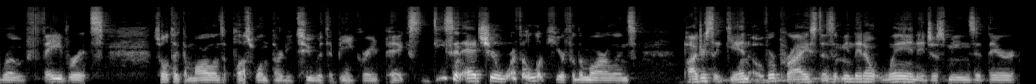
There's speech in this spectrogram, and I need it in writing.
road favorites. So I'll take the Marlins at plus 132 with the B grade picks. Decent edge here, worth a look here for the Marlins. Padres, again, overpriced. Doesn't mean they don't win. It just means that they're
